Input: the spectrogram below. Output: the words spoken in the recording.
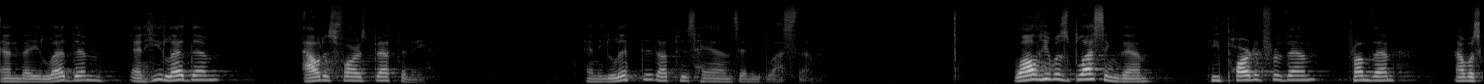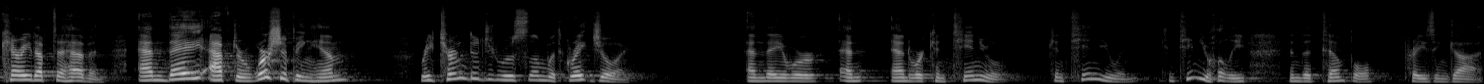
And they led them, and he led them out as far as Bethany. And he lifted up his hands and he blessed them. While he was blessing them, he parted for them, from them and was carried up to heaven. And they, after worshiping him, returned to Jerusalem with great joy. And they were and, and were continual, continuing, continually in the temple praising God.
